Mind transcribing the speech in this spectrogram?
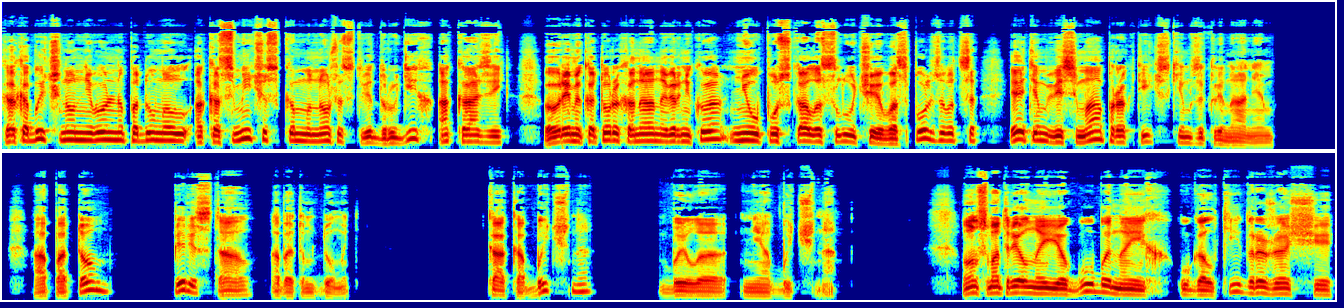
Как обычно, он невольно подумал о космическом множестве других оказий, во время которых она наверняка не упускала случая воспользоваться этим весьма практическим заклинанием. А потом перестал об этом думать. Как обычно, было необычно. Он смотрел на ее губы, на их уголки дрожащие,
